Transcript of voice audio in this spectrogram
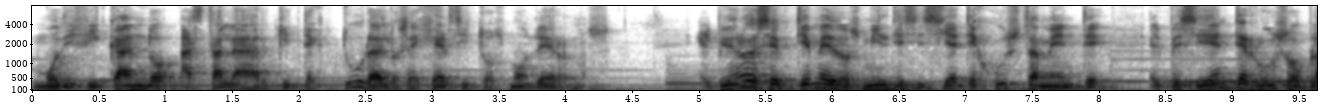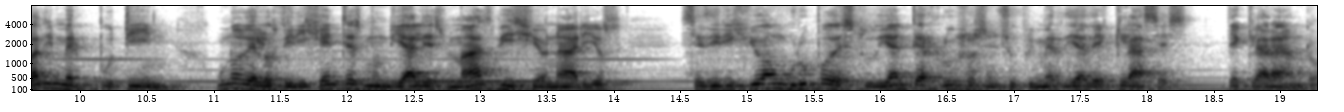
modificando hasta la arquitectura de los ejércitos modernos. El 1 de septiembre de 2017, justamente, el presidente ruso Vladimir Putin, uno de los dirigentes mundiales más visionarios, se dirigió a un grupo de estudiantes rusos en su primer día de clases, declarando,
